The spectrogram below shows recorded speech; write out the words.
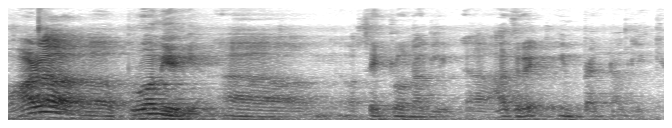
ಭಾಳ ಪ್ರೋನ್ ಏರಿಯಾ ಸೈಕ್ಲೋನ್ ಆಗಲಿ ಆದರೆ ಇಂಪ್ಯಾಕ್ಟ್ ಆಗಲಿಕ್ಕೆ.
